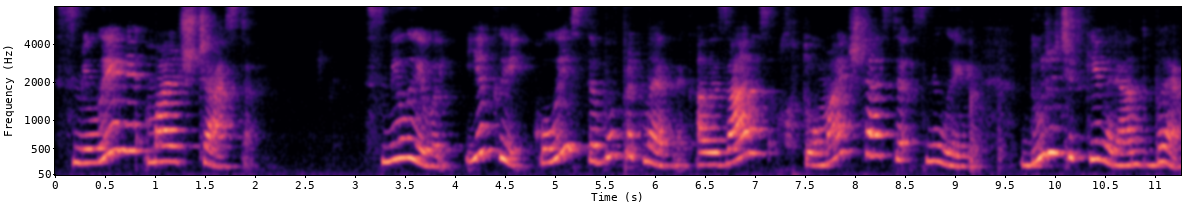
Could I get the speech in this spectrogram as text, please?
Сміливі мають щастя. Сміливий. Який? Колись це був прикметник, але зараз хто має щастя? Сміливі. Дуже чіткий варіант Б.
